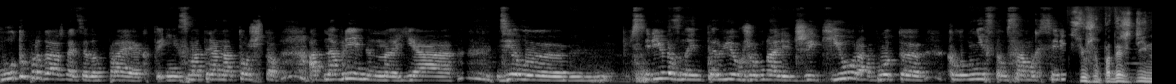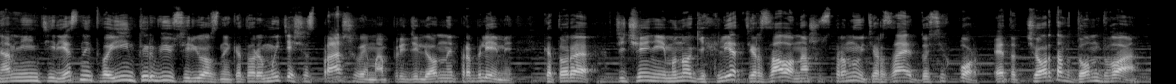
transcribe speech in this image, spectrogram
буду продолжать этот проект. И несмотря на то, что одновременно я делаю серьезное интервью в журнале GQ, работаю колумнистом самых серьезных... Ксюша, подожди, нам не интересны твои интервью серьезные, которые мы тебя сейчас спрашиваем о определенной проблеме, которая в течение многих лет терзала нашу страну и терзает до сих пор. Этот чертов Дом 2.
